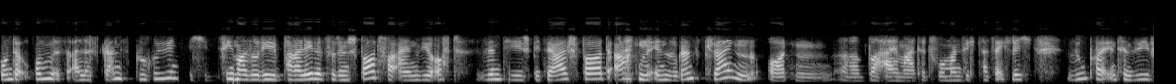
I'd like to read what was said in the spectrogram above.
Rundherum ist alles ganz grün. Ich ziehe mal so die Parallele zu den Sportvereinen. Wie oft sind die Spezialsportarten in so ganz kleinen Orten äh, beheimatet, wo man sich tatsächlich super intensiv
